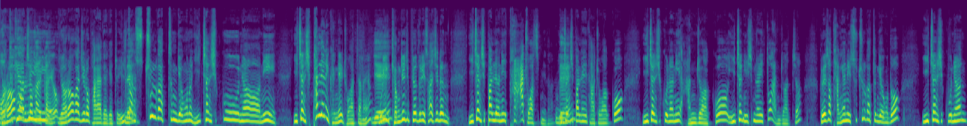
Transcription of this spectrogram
여러 어떻게 가지 흘러갈까요? 여러 가지로 봐야 되겠죠. 일단 네. 수출 같은 경우는 2019년이 2018년이 굉장히 좋았잖아요. 예. 우리 경제 지표들이 사실은 2018년이 다 좋았습니다. 네. 2018년이 다 좋았고 2019년이 안 좋았고 2020년이 또 안 좋았죠. 그래서 당연히 수출 같은 경우도 2019년,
